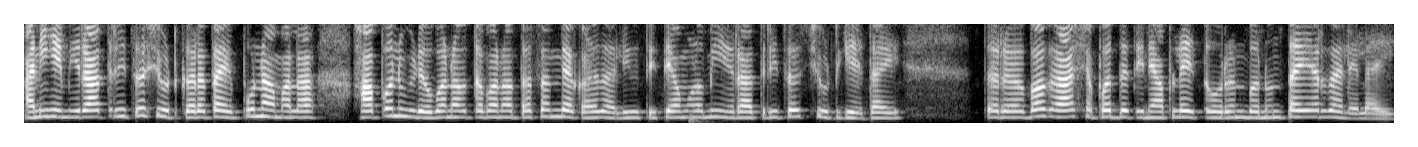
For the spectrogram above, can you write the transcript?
आणि हे मी रात्रीचं शूट करत आहे. पुन्हा मला हा पण व्हिडिओ बनवता बनवता संध्याकाळ झाली होती त्यामुळं मी रात्रीचंच शूट घेत आहे. तर बघा अशा पद्धतीने आपलं हे तोरण बनून तयार झालेलं आहे.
